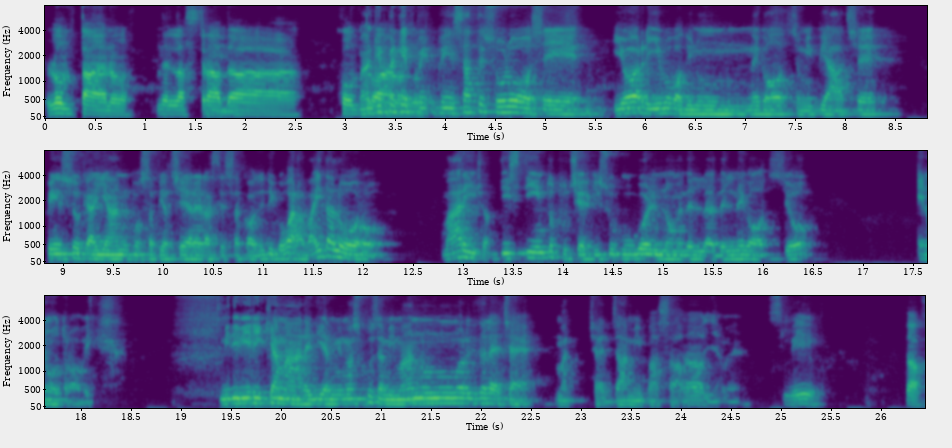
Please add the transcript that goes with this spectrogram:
lontano nella strada sì. contro Ma anche perché pe- pensate solo se io arrivo, vado in un negozio, mi piace, penso che a Ian possa piacere la stessa cosa. Io dico, guarda, vai da loro, magari cioè. distinto, tu cerchi su Google il nome del, del negozio e non lo trovi. Mi devi richiamare e dirmi, ma scusami, ma hanno un numero di telefono? Cioè, ma cioè, già mi passa la voglia. Me. Sì. No,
